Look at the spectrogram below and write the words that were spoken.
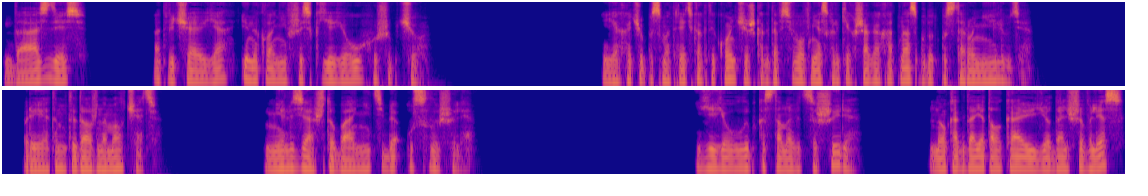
«Да, здесь», — отвечаю я и, наклонившись к ее уху, шепчу. «Я хочу посмотреть, как ты кончишь, когда всего в нескольких шагах от нас будут посторонние люди. При этом ты должна молчать. Нельзя, чтобы они тебя услышали». Ее улыбка становится шире, но когда я толкаю ее дальше в лес,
